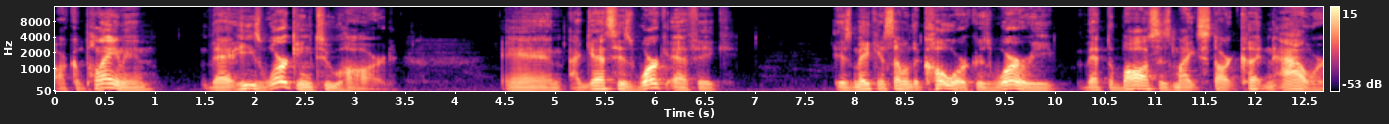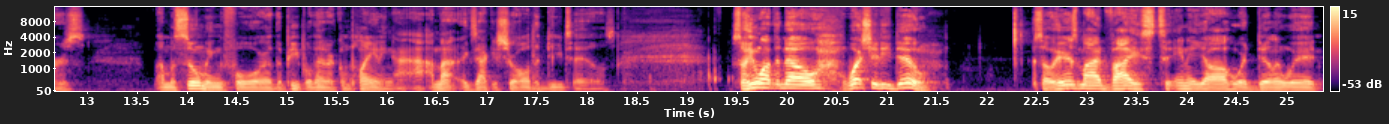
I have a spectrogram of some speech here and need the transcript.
are complaining that he's working too hard. And I guess his work ethic is making some of the coworkers worried that the bosses might start cutting hours. I'm assuming for the people that are complaining. I, I'm not exactly sure all the details. So he wanted to know what should he do. So here's my advice to any of y'all who are dealing with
